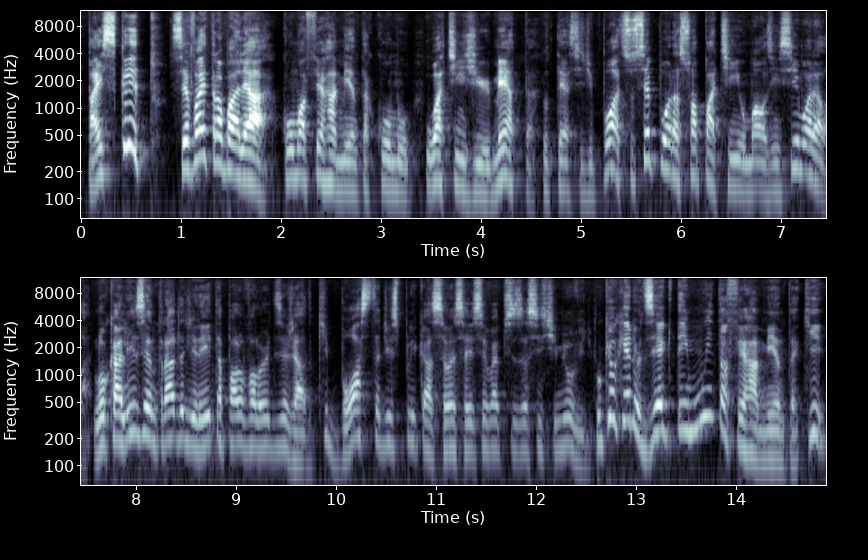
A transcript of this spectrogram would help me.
Está escrito. Você vai trabalhar com uma ferramenta como o atingir meta, no teste de hipótese, se você pôr a sua patinha e o mouse em cima, olha lá, localize a entrada direita para o valor desejado. Que bosta de explicação essa aí, você vai precisar assistir meu vídeo. O que eu quero dizer é que tem muita ferramenta aqui,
